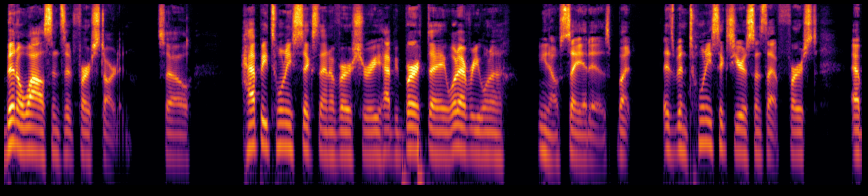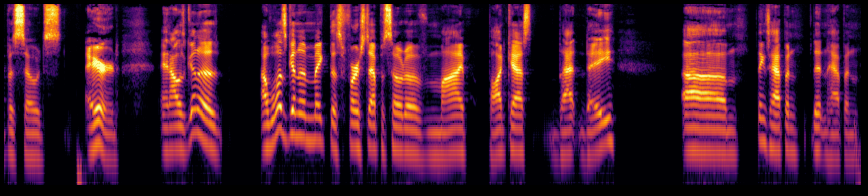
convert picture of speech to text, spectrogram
been a while since it first started. So, happy 26th anniversary, happy birthday, whatever you want to, you know, say it is. But it's been 26 years since that first episode aired. And I was going to I was going to make this first episode of my podcast that day. Um, things happen, didn't happen.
